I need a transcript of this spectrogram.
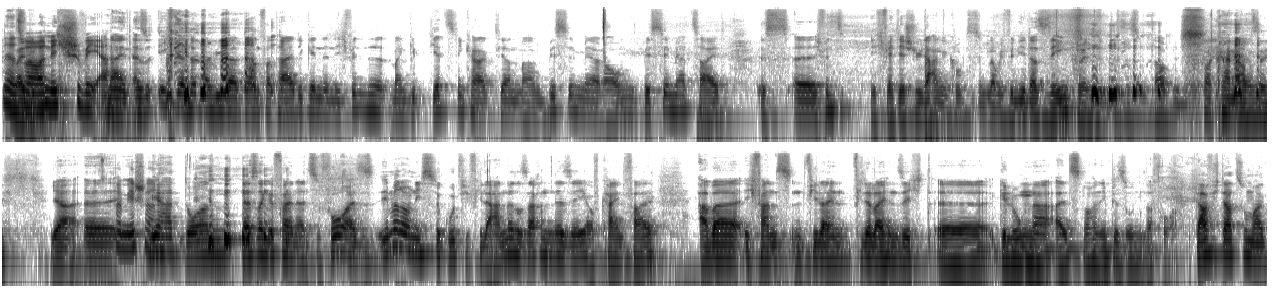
das weil war die- auch nicht schwer. Nein, also ich werde halt mal wieder Dorn verteidigen, denn ich finde, man gibt jetzt den Charakteren mal ein bisschen mehr Raum, ein bisschen mehr Zeit. Ist, äh, ich finde, ich werde ja schon wieder angeguckt, deswegen glaube ich, wenn ihr das sehen könntet, das ist unglaublich. Das war keine Absicht. Ja, äh, Bei mir schon. mir hat Dorn besser gefallen als zuvor. Also es ist immer noch nicht so gut wie viele andere Sachen in der Serie, auf keinen Fall. Aber ich fand es in vielerlei, vielerlei Hinsicht äh, gelungener als noch in Episoden davor. Darf ich dazu mal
